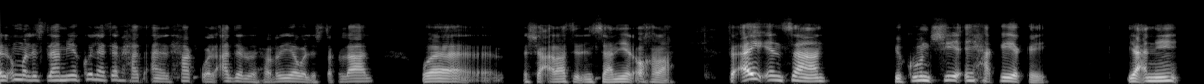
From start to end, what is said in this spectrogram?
الأمة الإسلامية كلها تبحث عن الحق والعدل والحرية والاستقلال والشعارات الإنسانية الأخرى. فأي إنسان يكون شيعي حقيقي يعني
